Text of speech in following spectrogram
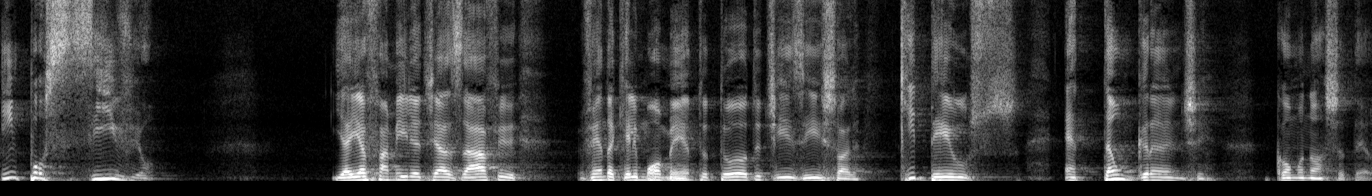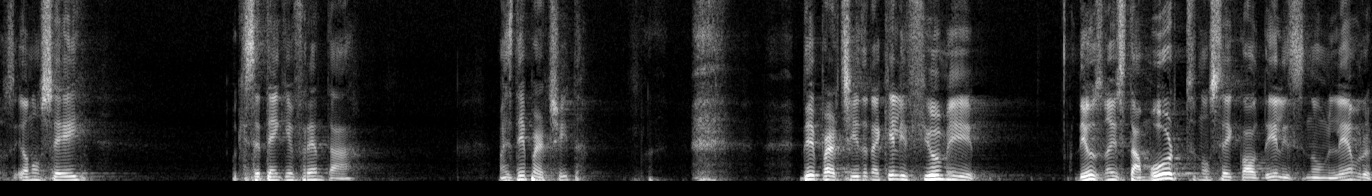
impossível. E aí a família de Asaf vendo aquele momento todo, diz isso: olha, que Deus é tão grande como nosso Deus. Eu não sei o que você tem que enfrentar, mas dê partida. dê partida naquele filme Deus não está morto, não sei qual deles, não me lembro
